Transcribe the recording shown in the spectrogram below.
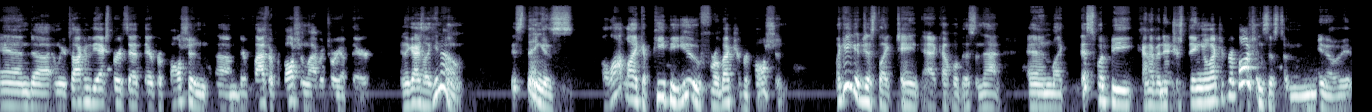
and, uh, and we were talking to the experts at their propulsion um, their plasma propulsion laboratory up there and the guy's like you know this thing is a lot like a ppu for electric propulsion like you could just like change, add a couple of this and that, and like this would be kind of an interesting electric propulsion system. You know, if,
